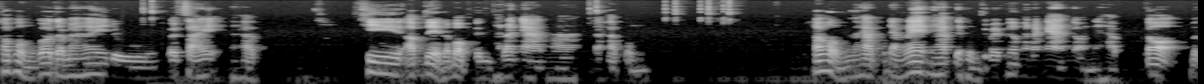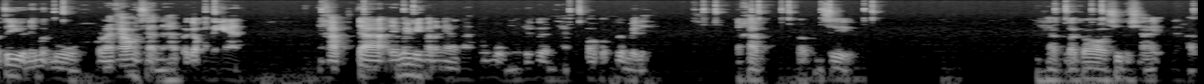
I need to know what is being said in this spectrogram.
ข้อผมก็จะมาให้ดูเว็บไซต์นะครับ ที่อัปเดตระบบเป็นพนักงานมานะครับผมครับผมนะครับ อย่างแรกนะครับเดี๋ยวผมจะไปเพิ่มพนักงานก่อนนะครับ ก็มันจะอยู่ในหมวดหมู่ราคาของฉันนะครับ แล้วก็พนักงานนะครับ จะยังไม่มีพนักงานนะเพราผมไม่ได้เพิ่มครับก็กดเพิ่มไปเลยนะครับก็เป็นชื่อนะครับ แล้วก็ชื่อผู้ใช้นะครับ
